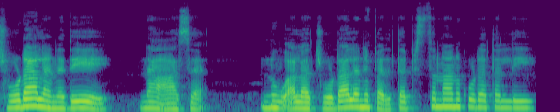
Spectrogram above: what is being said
చూడాలన్నదే నా ఆశ. నువ్వు అలా చూడాలని పరితపిస్తున్నాను కూడా తల్లి.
